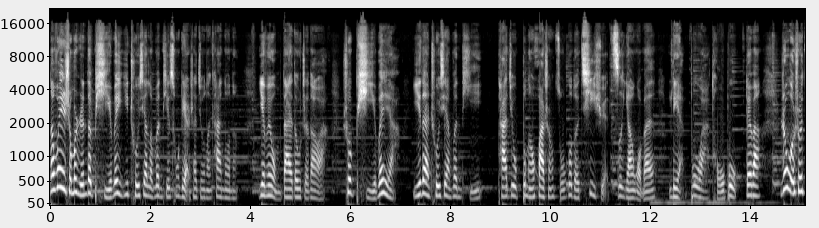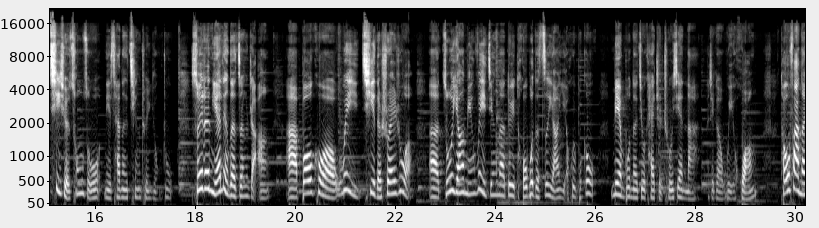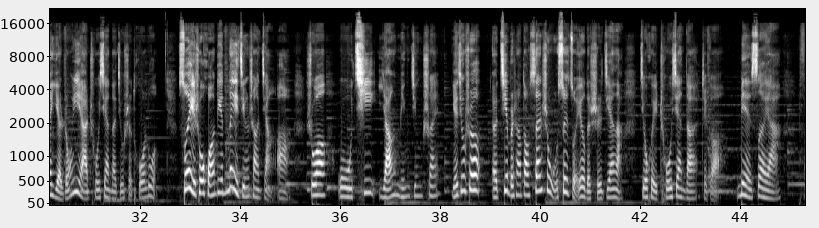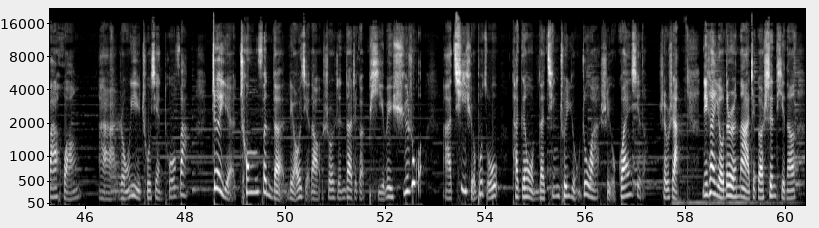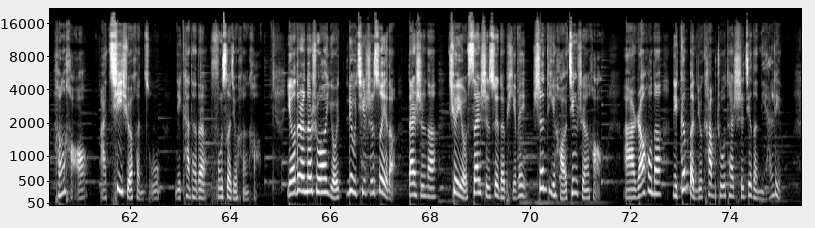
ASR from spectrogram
那为什么人的脾胃一出现了问题，从脸上就能看到呢？因为我们大家都知道啊，说脾胃啊。一旦出现问题，它就不能化成足够的气血滋养我们脸部啊、头部，对吧？如果说气血充足，你才能青春永驻。随着年龄的增长啊，包括胃气的衰弱，呃，足阳明胃经呢对头部的滋养也会不够，面部呢就开始出现呢这个萎黄。头发呢也容易啊出现的就是脱落，所以说《黄帝内经》上讲啊，说五七阳明经衰，也就是说，呃，基本上到三十五岁左右的时间啊，就会出现的这个面色呀发黄啊，容易出现脱发，这也充分的了解到说人的这个脾胃虚弱啊，气血不足，它跟我们的青春永驻啊是有关系的。是不是啊？你看有的人呢，这个身体呢很好啊，气血很足，你看他的肤色就很好。有的人呢说有六七十岁了，但是呢却有三十岁的脾胃，身体好，精神好啊。然后呢，你根本就看不出他实际的年龄。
